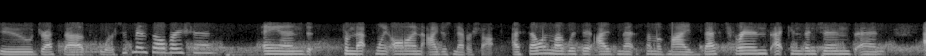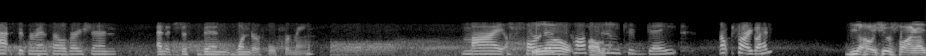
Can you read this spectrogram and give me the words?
to dress up for Superman Celebration and from that point on I just never stopped. I fell in love with it. I've met some of my best friends at conventions and at Superman Celebration and it's just been wonderful for me. My hardest know, um, costume to date. Oh, sorry, go ahead. No, you're fine. I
